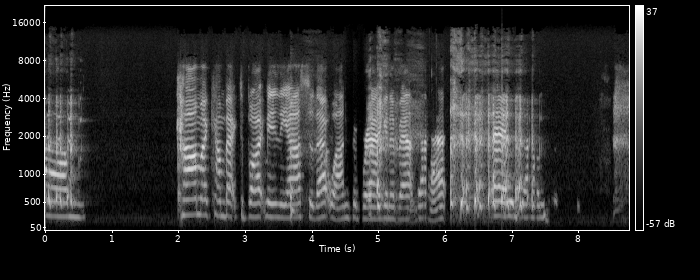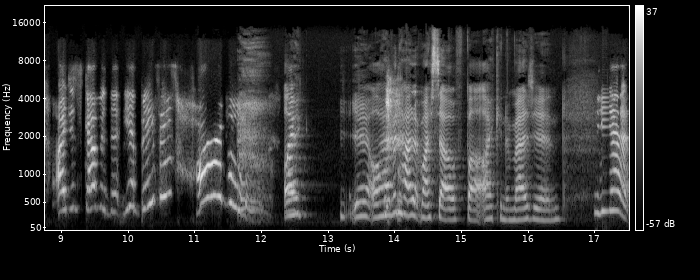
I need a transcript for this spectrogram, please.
Um, karma come back to bite me in the ass for that one for bragging about that. And um, I discovered that yeah, BV's horrible. I yeah, I haven't had it myself, but I can imagine. Yeah,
